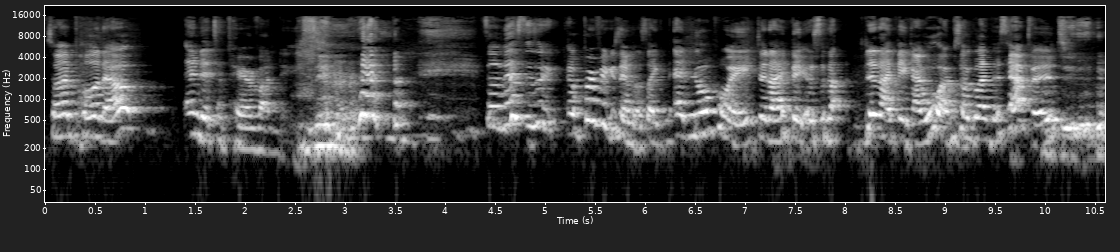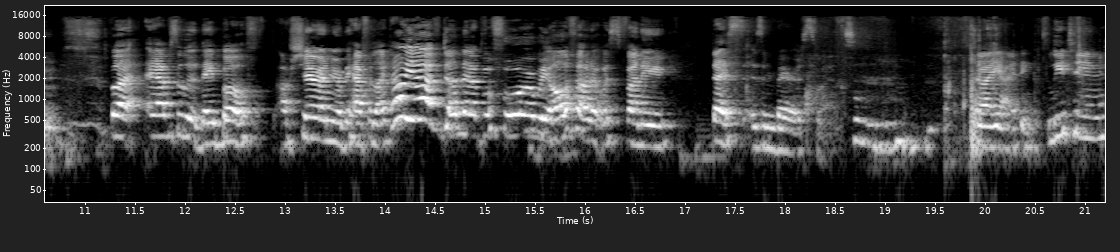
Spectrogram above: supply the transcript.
So I pull it out, and it's a pair of undies. so this is a, a, perfect example. It's like at no point did I think did I think I oh I'm so glad this happened. but absolutely, they both. I'll share on your behalf. We're like, oh yeah, I've done that before. We all thought it was funny. This is embarrassment. so yeah, I think it's fleeting,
